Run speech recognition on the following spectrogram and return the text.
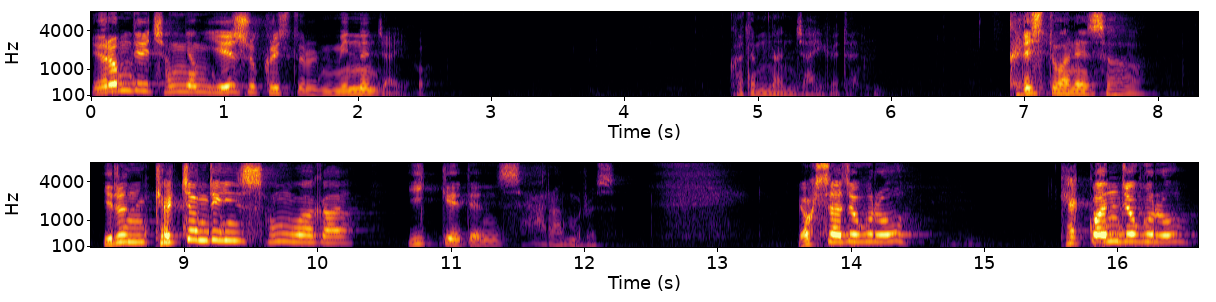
여러분들이 정령 예수 그리스도를 믿는 자이고 거듭난 자이거든. 그리스도 안에서 이런 결정적인 성화가 있게 된 사람으로서 역사적으로 객관적으로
